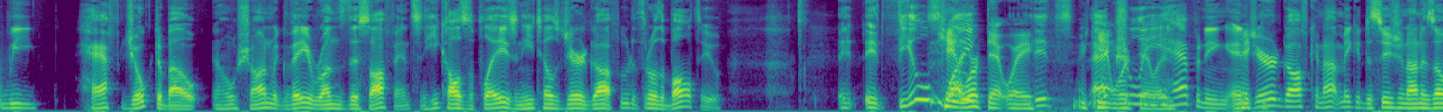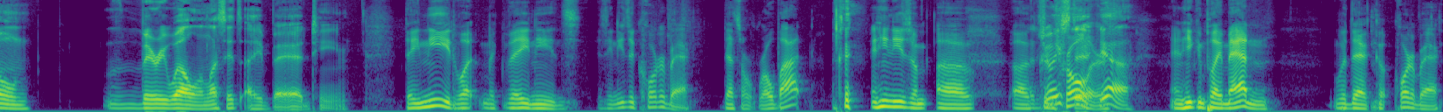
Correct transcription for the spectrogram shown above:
we half joked about, you know, Sean McVay runs this offense and he calls the plays and he tells Jared Goff who to throw the ball to. It it feels it can't like work that way. it's It can't work that actually way. happening, and Jared Goff cannot make a decision on his own very well unless it's a bad team. They need what McVay needs is he needs a quarterback that's a robot, and he needs a a, a, joystick, controller, yeah. and he can play Madden with that co- quarterback,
